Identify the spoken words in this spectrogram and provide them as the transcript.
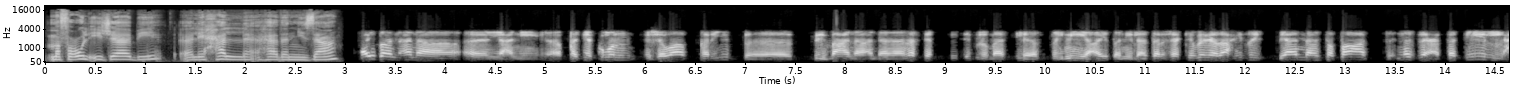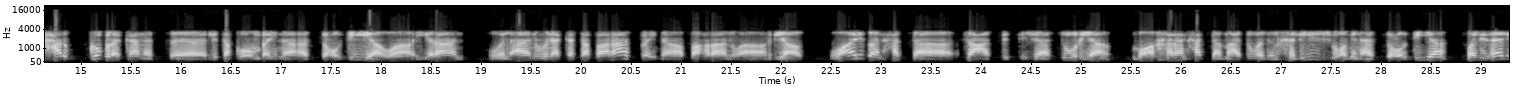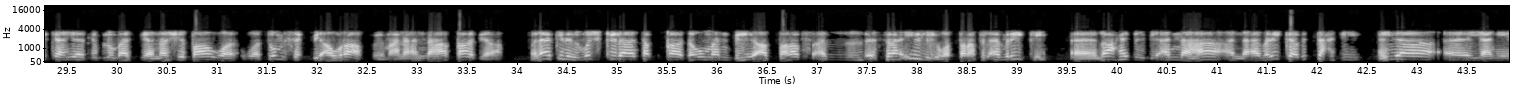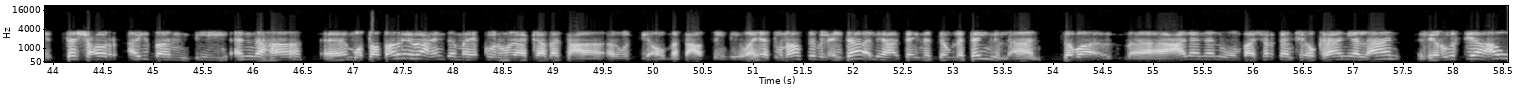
مفعول إيجابي لحل هذا النزاع؟ أيضا أنا آه، يعني قد يكون جواب قريب آه، بمعنى أننا نثق في الدبلوماسية الصينية أيضا إلى درجة كبيرة لاحظي بانها استطاعت نزع فتيل حرب كبرى كانت آه، لتقوم بين السعودية وإيران والآن هناك سفارات بين طهران والرياض وأيضا حتى سعت باتجاه سوريا مؤخرا حتى مع دول الخليج ومنها السعودية ولذلك هي دبلوماسية نشطة وتمسك بأوراق بمعنى أنها قادرة. ولكن المشكلة تبقى دوما بالطرف الإسرائيلي والطرف الأمريكي. آه لاحظي بأنها أن أمريكا بالتحديد هي آه يعني تشعر أيضا بأنها آه متضررة عندما يكون هناك مسعى روسي أو مسعى صيني وهي تناصب العداء لهاتين الدولتين الآن سواء علنا ومباشره في أوكرانيا الآن لروسيا أو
